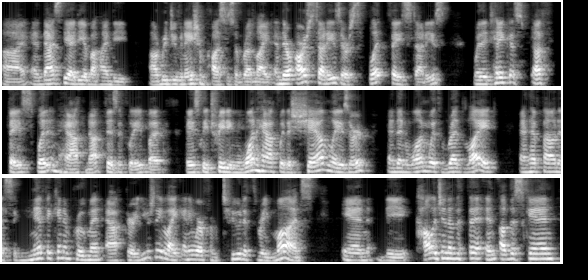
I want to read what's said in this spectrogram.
Uh, and that's the idea behind the uh, rejuvenation process of red light. And there are studies, there are split face studies where they take a, a face, split it in half, not physically, but basically treating one half with a sham laser and then one with red light and have found a significant improvement after usually like anywhere from two to three months in the collagen of the th- of the skin,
